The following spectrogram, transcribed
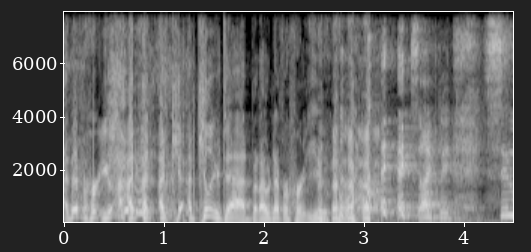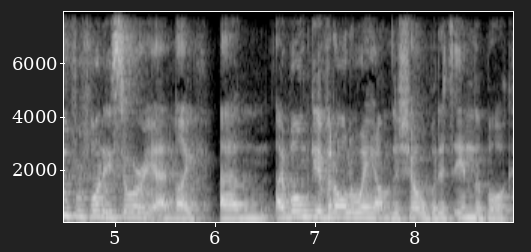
I'd never hurt you. I'd, I'd, I'd, I'd kill your dad, but I would never hurt you. Come on. exactly, super funny story. And like, um, I won't give it all away on the show, but it's in the book.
